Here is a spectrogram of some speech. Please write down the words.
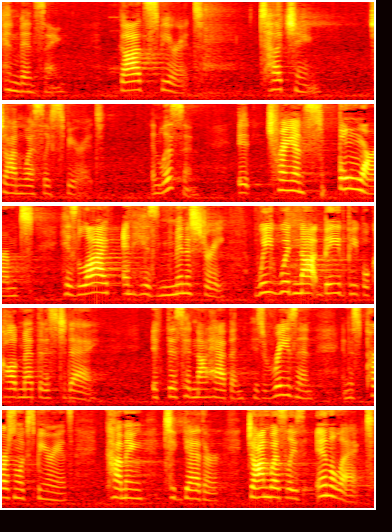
Convincing. God's Spirit touching John Wesley's spirit. And listen, it transformed his life and his ministry. We would not be the people called Methodists today if this had not happened. His reason and his personal experience coming together. John Wesley's intellect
